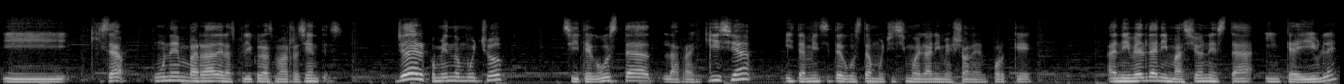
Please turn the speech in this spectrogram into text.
Y quizá una embarrada de las películas más recientes. Yo la recomiendo mucho si te gusta la franquicia y también si te gusta muchísimo el anime shonen, porque a nivel de animación está increíble.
